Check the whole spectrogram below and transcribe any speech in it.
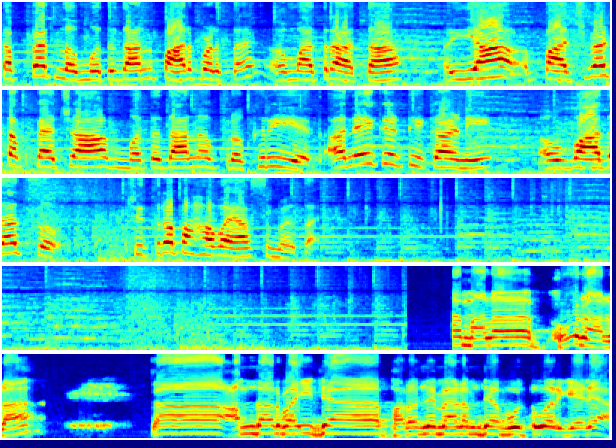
टप्प्यातलं मतदान पार पडतंय. मात्र आता या पाचव्या टप्प्याच्या मतदान प्रक्रियेत अनेक ठिकाणी वादाचं चित्र पाहावयास मिळत आहे. मला फोन आला का आमदारबाई त्या फरांदे मॅडम त्या बूथवर गेल्या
